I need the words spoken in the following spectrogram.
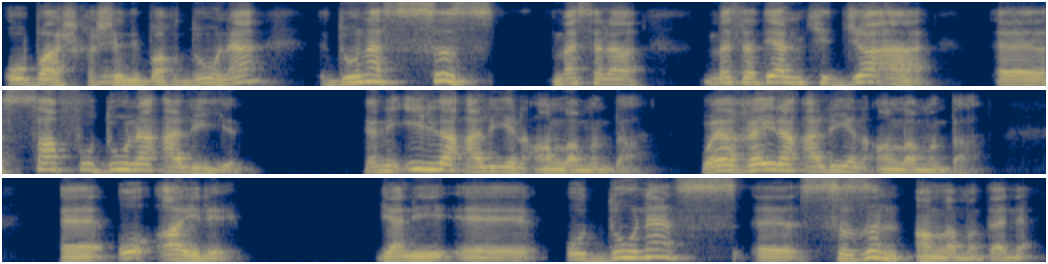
o başka. Şimdi bak duna, duna sız. Mesela mesela diyelim ki caa e, safu duna aliyin. Yani illa aliyin anlamında veya gayre aliyin anlamında. E, o ayrı. Yani e, o duna e, sızın anlamında. Yani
